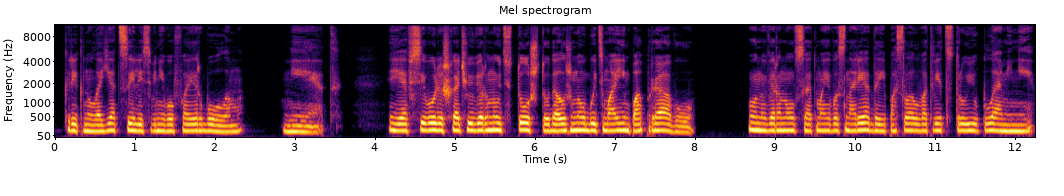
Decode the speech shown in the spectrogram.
— крикнула я, целясь в него фаерболом. «Нет, я всего лишь хочу вернуть то, что должно быть моим по праву». Он увернулся от моего снаряда и послал в ответ струю пламени.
